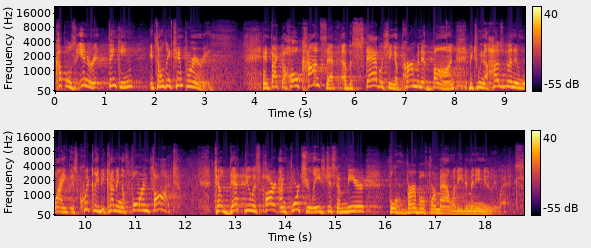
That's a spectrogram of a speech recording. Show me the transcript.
couples enter it thinking it's only temporary. In fact, the whole concept of establishing a permanent bond between a husband and wife is quickly becoming a foreign thought. Till death do us part, unfortunately, is just a mere for verbal formality to many newlyweds.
